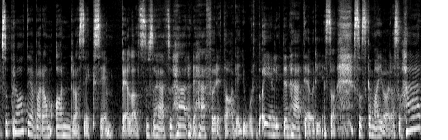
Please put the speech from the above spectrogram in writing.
så pratade jag bara om andras exempel. Alltså så här, så här har det här företaget gjort och enligt den här teorin så, så ska man göra så här.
